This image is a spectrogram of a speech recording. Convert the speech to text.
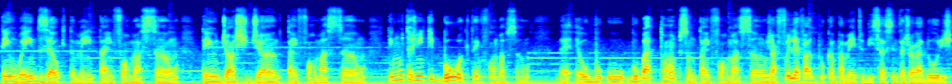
tem o Wenzel que também tá em formação, tem o Josh Young que tá em formação, tem muita gente boa que tá em formação. Né? É, o, o Buba Thompson tá em formação, já foi levado para o campamento de 60 jogadores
